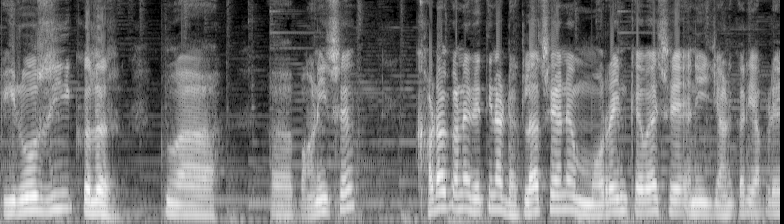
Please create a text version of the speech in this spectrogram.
પીરોઝી કલરનું આ પાણી છે. ખડક અને રેતીના ઢગલા છે અને મોરેન કહેવાય છે. એની જાણકારી આપણે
